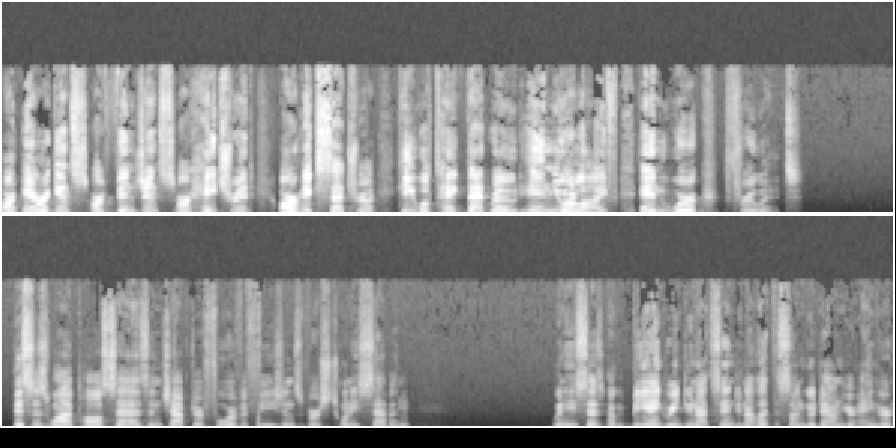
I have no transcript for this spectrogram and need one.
our arrogance, our vengeance, our hatred, our etc. He will take that road in your life and work through it. This is why Paul says in chapter 4 of Ephesians, verse 27, when he says, Be angry and do not sin, do not let the sun go down your anger.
